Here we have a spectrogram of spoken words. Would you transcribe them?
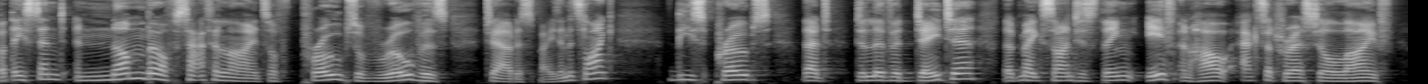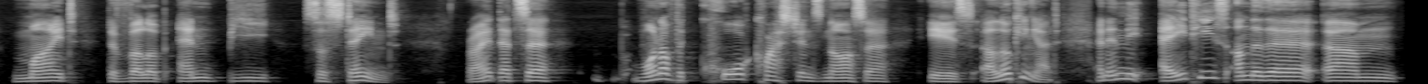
but they sent a number of satellites, of probes, of rovers to outer space. And it's like these probes that deliver data that make scientists think if and how extraterrestrial life might develop and be sustained. Right? That's a one of the core questions NASA is uh, looking at. And in the 80s, under the um,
